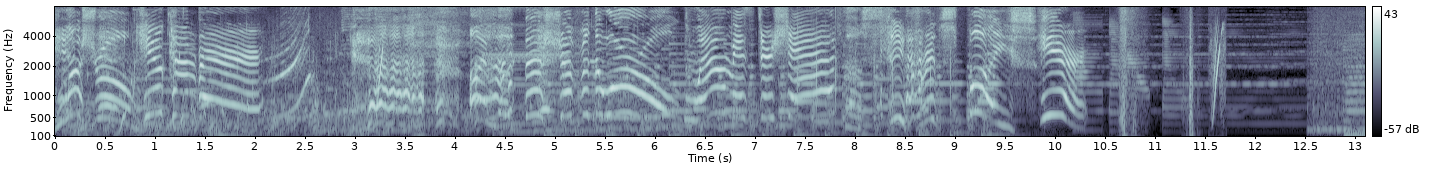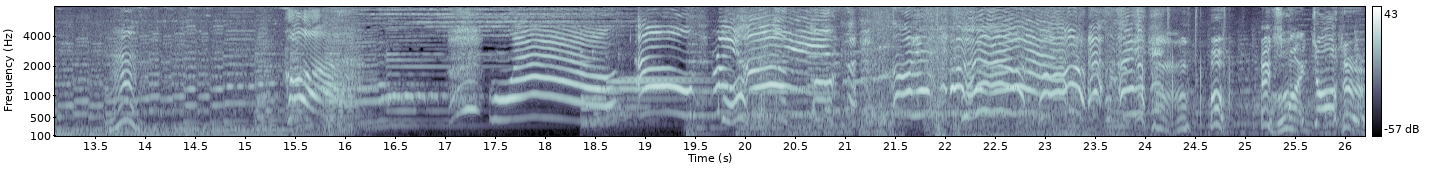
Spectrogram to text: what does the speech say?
Mushroom. Cucumber. I'm the best chef it's my daughter!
